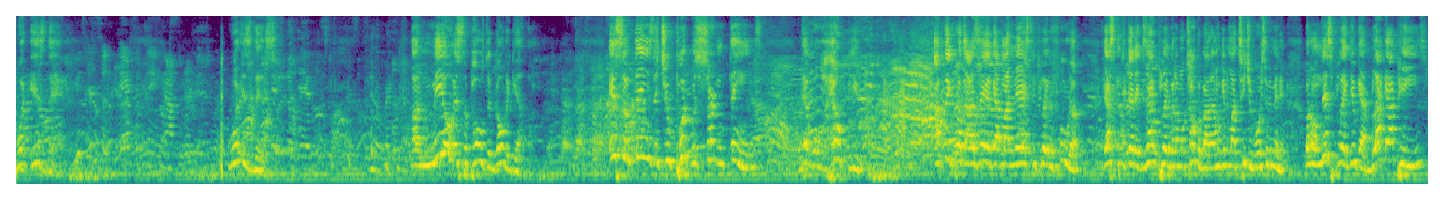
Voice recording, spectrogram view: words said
What is that? You took everything. What is this? A meal is supposed to go together. It's some things that you put with certain things that will help you. I think Brother Isaiah got my nasty plate of food up. That's not that exact plate, but I'm gonna talk about it. I'm gonna get my teacher voice in a minute. But on this plate, you got black eyed peas,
